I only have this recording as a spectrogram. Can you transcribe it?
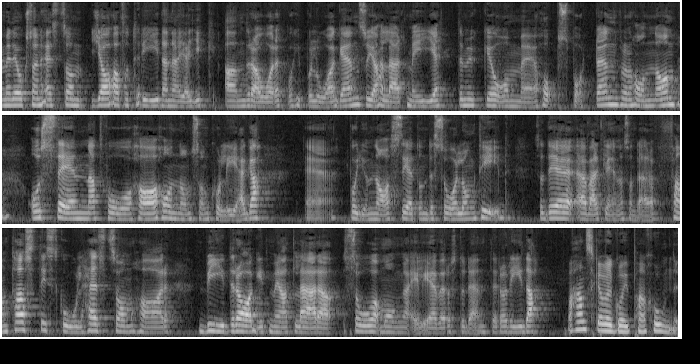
Men det är också en häst som jag har fått rida när jag gick andra året på hippologen. Så jag har lärt mig jättemycket om eh, hoppsporten från honom. Och sen att få ha honom som kollega eh, på gymnasiet under så lång tid. Så det är verkligen en sån där fantastisk skolhäst som har bidragit med att lära så många elever och studenter att rida. Och han ska väl gå i pension nu?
